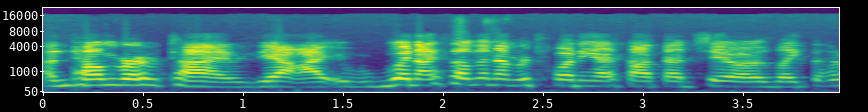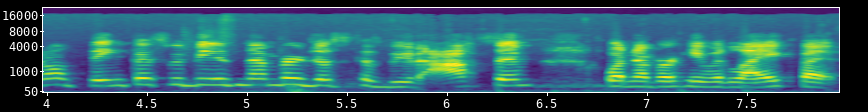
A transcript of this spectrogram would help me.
A number of times, yeah. I, when I saw the number 20, I thought that too. I was like, I don't think this would be his number just because we've asked him what number he would like. But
